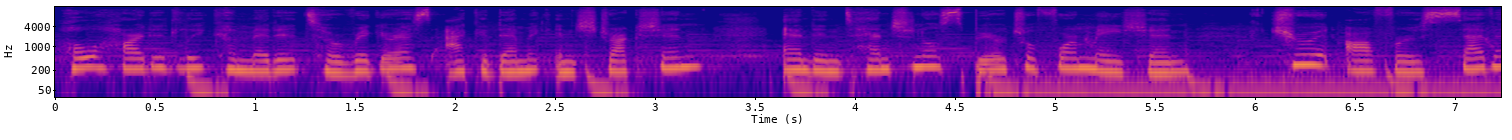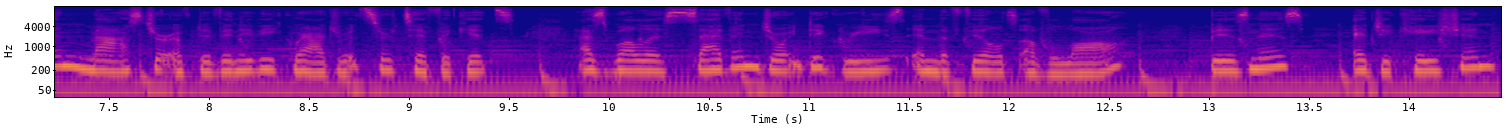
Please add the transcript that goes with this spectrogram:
Wholeheartedly committed to rigorous academic instruction and intentional spiritual formation, Truett offers seven Master of Divinity graduate certificates, as well as seven joint degrees in the fields of law, business, education,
